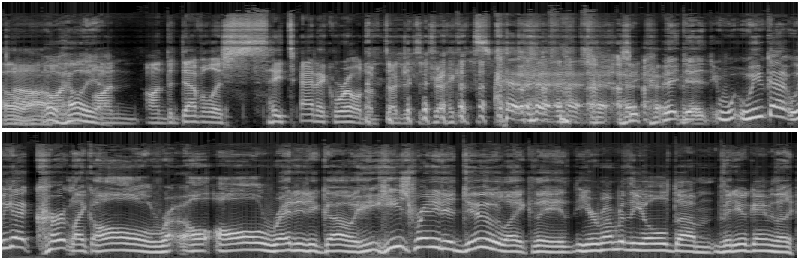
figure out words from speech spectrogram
oh, uh. Oh, on, hell yeah. On on the devilish satanic world of Dungeons and Dragons. See, it- it- we've got we got Kurt like all all, all ready to go. He, he's ready to do like the you remember the old um, video game like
